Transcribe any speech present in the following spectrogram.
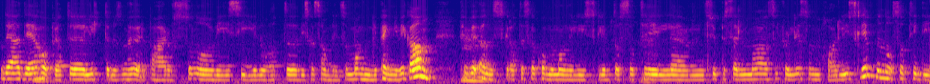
og det er det jeg håper at øh, lytterne som hører på her også, når vi sier nå at øh, vi skal samle inn så mange penger vi kan. For vi ønsker at det skal komme mange lysglimt også til um, Super-Selma, selvfølgelig, som har lysglimt, men også til de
